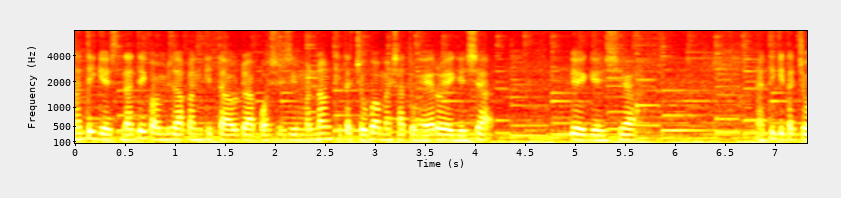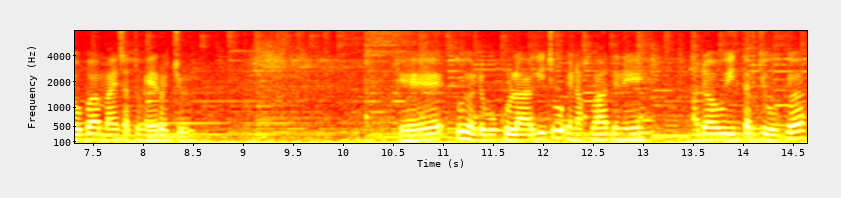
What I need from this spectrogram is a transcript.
Nanti guys, nanti kalau misalkan kita udah posisi menang, kita coba main satu hero ya guys ya. Ya guys ya. Nanti kita coba main satu hero cuy. Oke, wih ada buku lagi cuy, enak banget ini. Ada winter juga.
